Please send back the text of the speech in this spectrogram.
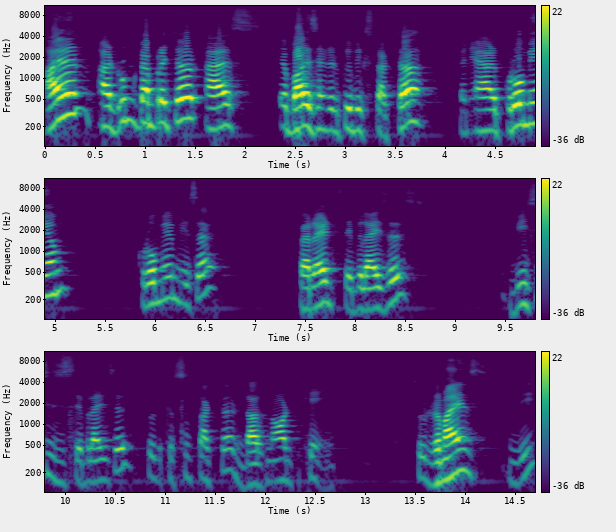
Iron at room temperature as a body centered cubic structure when you add chromium, chromium is a ferrite stabilizes, BCC stabilizes, so the crystal structure does not change. So, it remains in the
